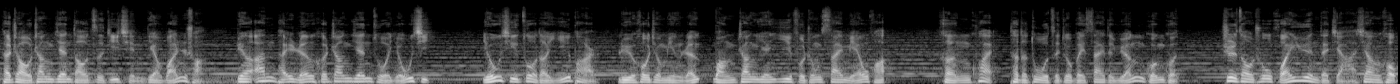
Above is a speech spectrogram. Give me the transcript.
她召张嫣到自己寝殿玩耍，并安排人和张嫣做游戏。游戏做到一半，吕后就命人往张嫣衣服中塞棉花。很快，她的肚子就被塞得圆滚滚，制造出怀孕的假象后，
